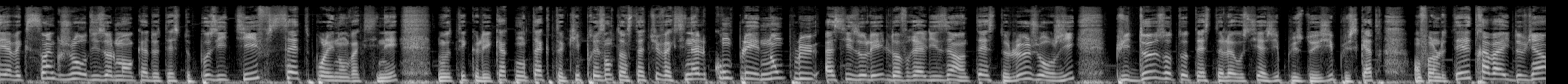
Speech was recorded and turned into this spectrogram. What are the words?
avec 5 jours d'isolement en cas de test positif, 7 pour les non vaccinés. Notez que les cas contacts qui présentent un statut vaccinal complet non plus à s'isoler, ils doivent réaliser un test le jour J, puis deux autotests là aussi à J plus 2 et J plus 4. Enfin, le télétravail devient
